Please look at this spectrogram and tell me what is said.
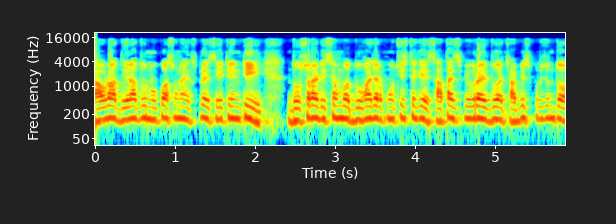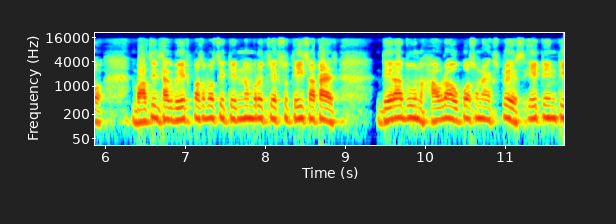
হাওড়া, দেরাদুন, উপাসনা এক্সপ্রেস, এই ট্রেনটি দোসরা ডিসেম্বর দু হাজার পঁচিশ থেকে সাতাইশ ফেব্রুয়ারি দু হাজার ছাব্বিশ পর্যন্ত বাতিল থাকবে। এর পাশাপাশি ট্রেন নম্বর হচ্ছে একশো তেইশ আঠাশ, দেরাদুন, হাওড়া, উপাসনা এক্সপ্রেস, এই ট্রেনটি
